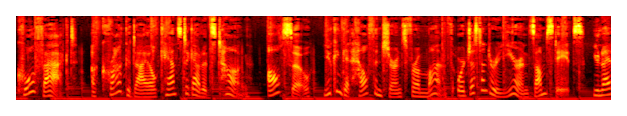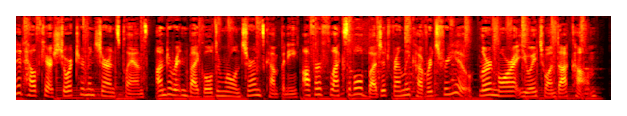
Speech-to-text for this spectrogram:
Cool fact a crocodile can't stick out its tongue. Also, you can get health insurance for a month or just under a year in some states. United Healthcare short term insurance plans, underwritten by Golden Rule Insurance Company, offer flexible, budget friendly coverage for you. Learn more at uh1.com.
